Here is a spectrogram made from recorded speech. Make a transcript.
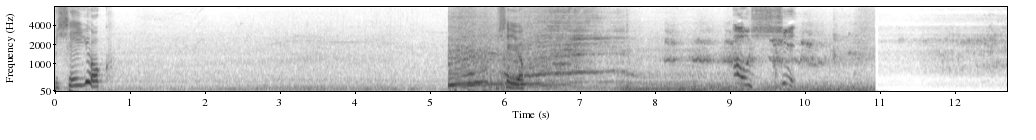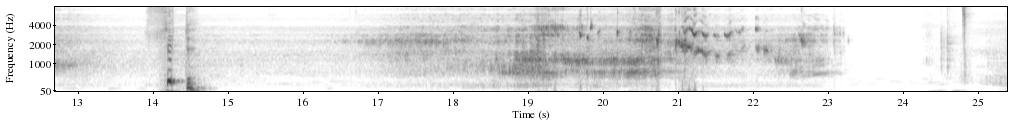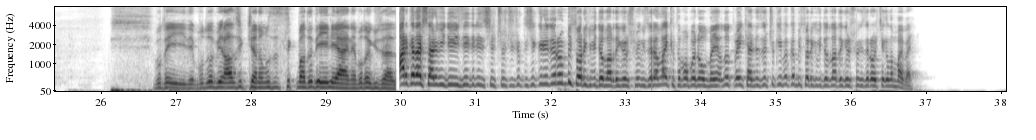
Bir şey yok. Bir şey yok. Oh shit. Bu da iyiydi. Bu da birazcık canımızı sıkmadı değil yani. Bu da güzel. Arkadaşlar videoyu izlediğiniz için çok çok teşekkür ediyorum. Bir sonraki videolarda görüşmek üzere. Like atıp abone olmayı unutmayın. Kendinize çok iyi bakın. Bir sonraki videolarda görüşmek üzere. Hoşçakalın. Bay bay.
